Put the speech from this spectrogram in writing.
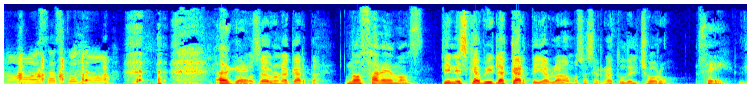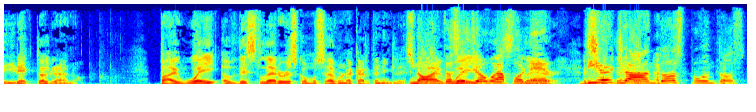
no, esas cosas no. ¿Cómo se abre una carta? No sabemos. Tienes que abrir la carta y hablábamos hace rato del choro. Sí. Directo al grano. By way of this letter es como se abre una carta en inglés. No, By entonces way yo voy a poner, letter. Dear John, dos puntos.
